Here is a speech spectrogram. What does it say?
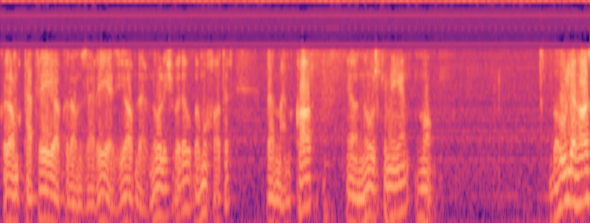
کدام قطره یا کدام ذره از یاب در نولش بوده و به مو خاطر در منقار یا نور که میگن ما. به اون لحاظ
